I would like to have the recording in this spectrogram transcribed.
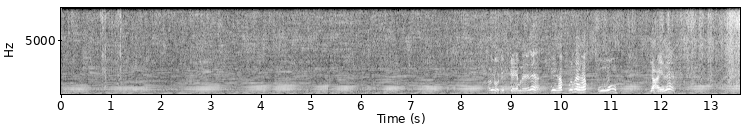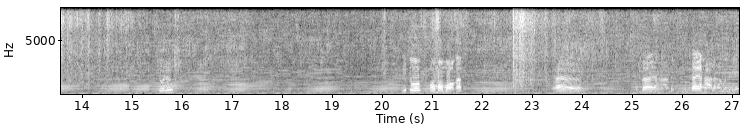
มันหลุดในเกมเลยเนี่ย นี่ครับเพื่อนๆครับโอ้ใหญ่เนี่ย ตัวหนึ่งนี่ตัวหมอหมอหมอครับอ่าผมได้อาหารผมได้อาหารแล้วครับวันนี้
